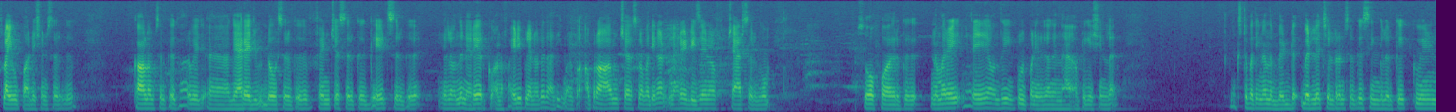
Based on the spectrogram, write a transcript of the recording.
ஃப்ளைவுட் பார்ட்டிஷன்ஸ் இருக்குது காலம்ஸ் இருக்குது கார்பேஜ் கேரேஜ் டோர்ஸ் இருக்குது ஃபென்ச்சஸ் இருக்குது கேட்ஸ் இருக்குது இதில் வந்து நிறைய இருக்கும். அந்த ஃபைவ் டி பிளான் அதிகமாக இருக்கும். அப்புறம் ஆர்ம் சேர்ஸில் பார்த்தீங்கன்னா நிறைய டிசைன் ஆஃப் சேர்ஸ் இருக்கும். சோஃபா இருக்குது இந்த மாதிரி நிறைய வந்து இன்க்ளூட் பண்ணியிருக்காங்க இந்த அப்ளிகேஷனில் நெக்ஸ்ட்டு பார்த்தீங்கன்னா அந்த பெட் பெட்டில் சில்ட்ரன்ஸ் இருக்குது சிங்கிள் இருக்குது குவீன்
